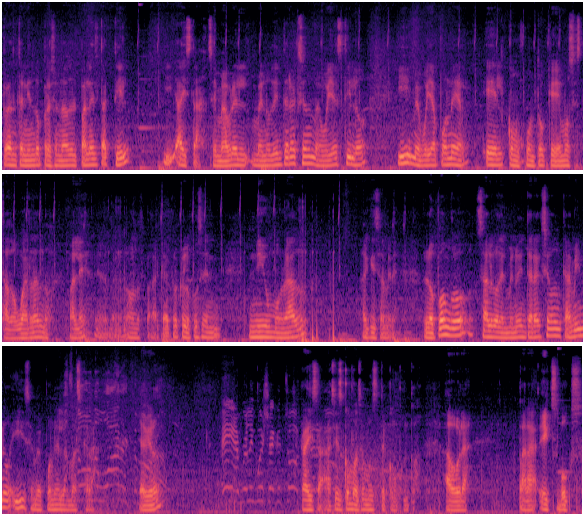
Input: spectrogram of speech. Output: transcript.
manteniendo presionado el panel táctil y ahí está, se me abre el menú de interacción, me voy a estilo y me voy a poner el conjunto que hemos estado guardando, ¿vale? Vámonos para acá, creo que lo puse en new morado, aquí está, miren, lo pongo, salgo del menú de interacción, camino y se me pone la máscara, ¿ya vieron? Ahí está, así es como hacemos este conjunto. Ahora, para Xbox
